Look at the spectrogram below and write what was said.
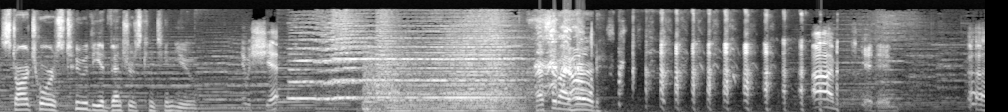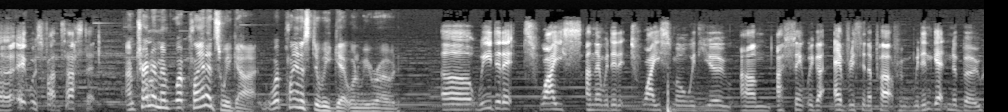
Star Tours Two: The Adventures Continue? It was shit. That's what I heard. I'm kidding. Uh, it was fantastic. I'm trying to remember what planets we got. What planets did we get when we rode? Uh, we did it twice, and then we did it twice more with you. And I think we got everything apart from we didn't get Naboo,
